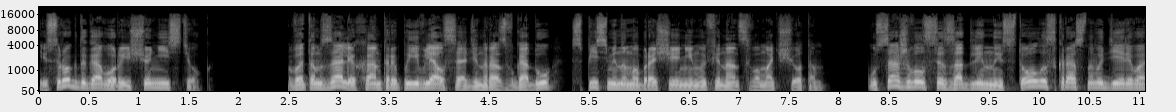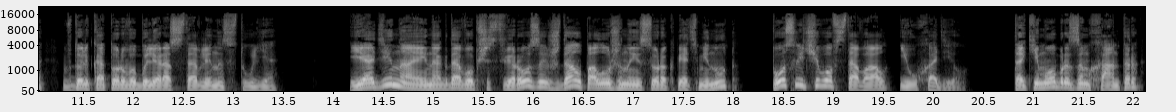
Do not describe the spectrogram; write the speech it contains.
и срок договора еще не истек. В этом зале Хантер и появлялся один раз в году с письменным обращением и финансовым отчетом. Усаживался за длинный стол из красного дерева, вдоль которого были расставлены стулья. И один, а иногда в обществе Розы, ждал положенные 45 минут, после чего вставал и уходил. Таким образом, Хантер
